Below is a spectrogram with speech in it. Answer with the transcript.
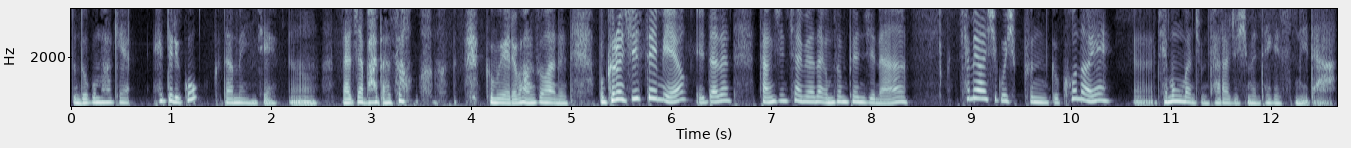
또 녹음하게 해드리고 그다음에 이제 어, 날짜 받아서 금요일에 방송하는 뭐 그런 시스템이에요. 일단은 당신 참여나 음성 편지나 참여하시고 싶은 그 코너에 어, 제목만 좀 달아주시면 되겠습니다.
